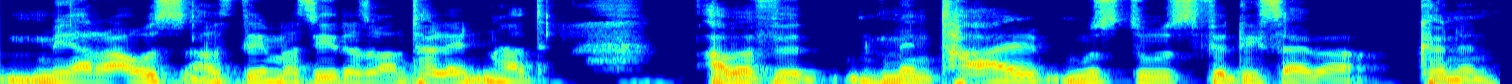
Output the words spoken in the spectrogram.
mehr raus aus dem, was jeder so an Talenten hat. Aber für mental musst du es für dich selber können.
